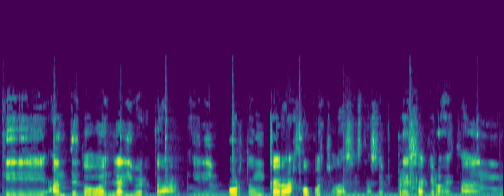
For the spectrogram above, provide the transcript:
que ante todo es la libertad y le importa un carajo pues todas estas empresas que nos están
